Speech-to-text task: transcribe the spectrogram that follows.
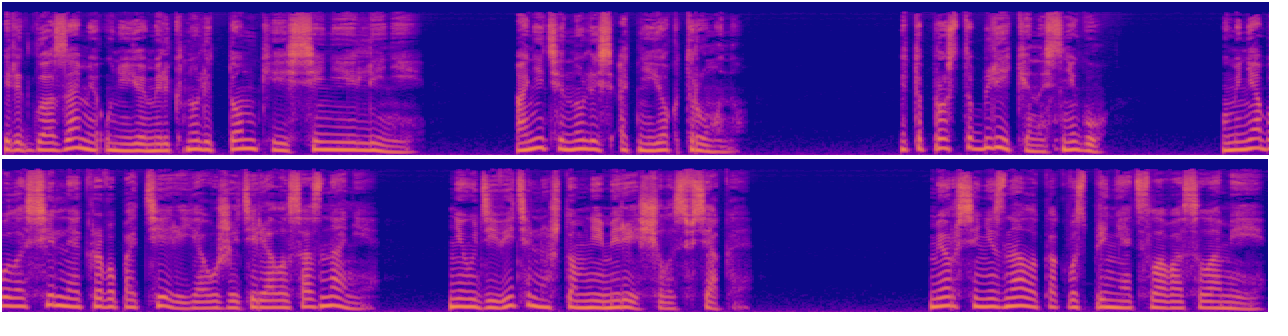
перед глазами у нее мелькнули тонкие синие линии. Они тянулись от нее к Труману. Это просто блики на снегу. У меня была сильная кровопотеря, я уже теряла сознание. Неудивительно, что мне мерещилось всякое. Мерси не знала, как воспринять слова Соломеи,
